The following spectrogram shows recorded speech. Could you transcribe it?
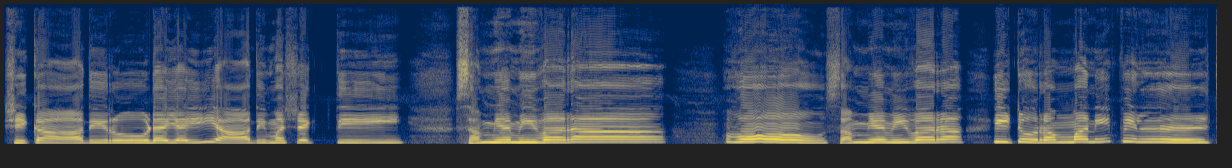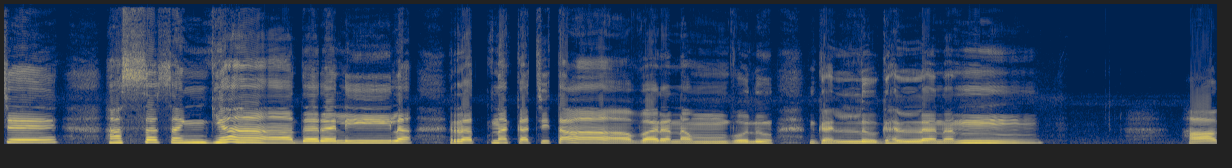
శిఖాదిరూఢయై ఆదిమ సంయమివరా. సంయమివరా ఇటు రమ్మని పిల్చే హస్స సంజ్ఞాదరలీల రత్న ఖచ్చితాభరణంబులు గల్లు గల్లనన్. ఆ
